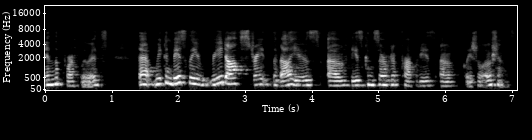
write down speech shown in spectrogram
in the pore fluids that we can basically read off straight the values of these conservative properties of glacial oceans.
